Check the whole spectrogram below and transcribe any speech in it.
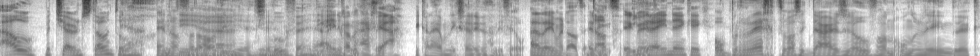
Oh, met Sharon Stone toch? Ja, en dan vooral uh, die, die move, hè? Die ja, ene ik kan move. eigenlijk, ja. ik kan helemaal niks herinneren aan die film. Alleen maar dat. En dat ik, ik iedereen, weet, denk ik. Oprecht was ik daar zo van onder de indruk.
